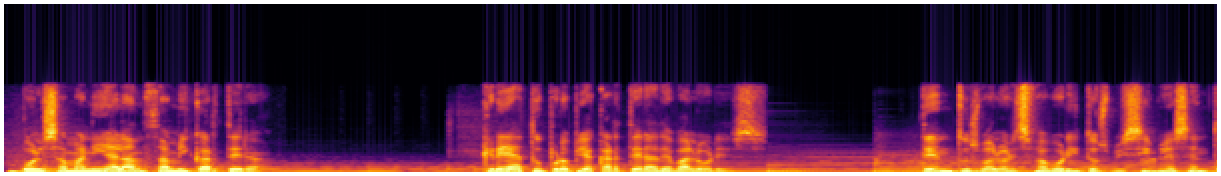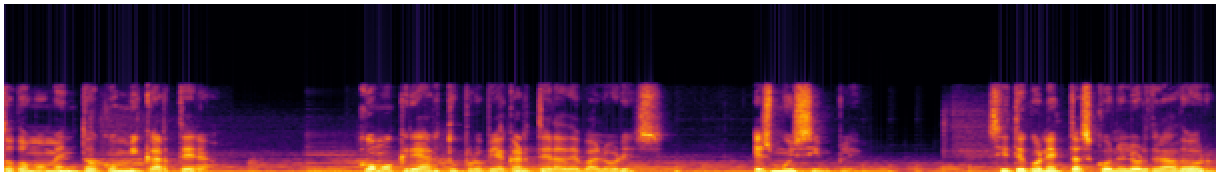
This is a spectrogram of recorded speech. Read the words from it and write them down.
Bolsamanía lanza mi cartera. Crea tu propia cartera de valores. Ten tus valores favoritos visibles en todo momento con mi cartera. ¿Cómo crear tu propia cartera de valores? Es muy simple. Si te conectas con el ordenador,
